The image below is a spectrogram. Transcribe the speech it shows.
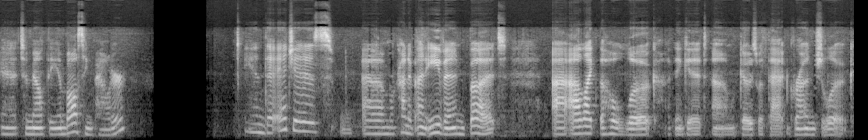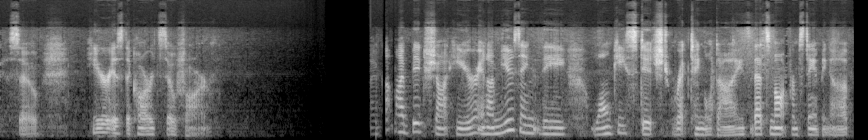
to melt the embossing powder. And the edges um, were kind of uneven, but I, I, like the whole look. I think it um, goes with that grunge look. So here is the card so far. I've got my big shot here and I'm using the wonky stitched rectangle dies. That's not from Stampin' Up,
